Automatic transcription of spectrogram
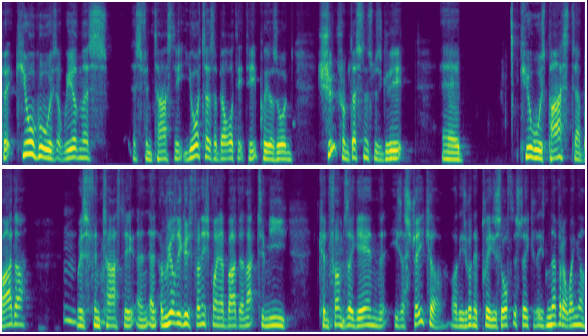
But Kyogo's awareness is fantastic. Jota's ability to take players on, shoot from distance was great. Uh, Kyogo's pass to Abada mm. was fantastic and, and, a really good finish by Abada. And that to me confirms again that he's a striker or he's going to play just off the striker. He's never a winger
